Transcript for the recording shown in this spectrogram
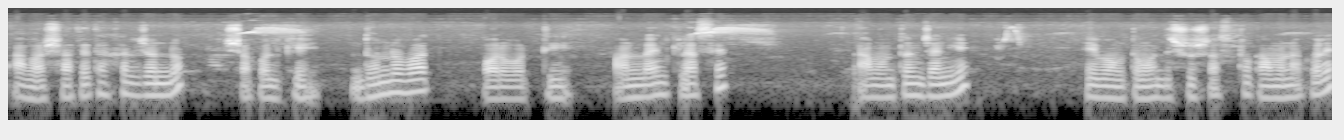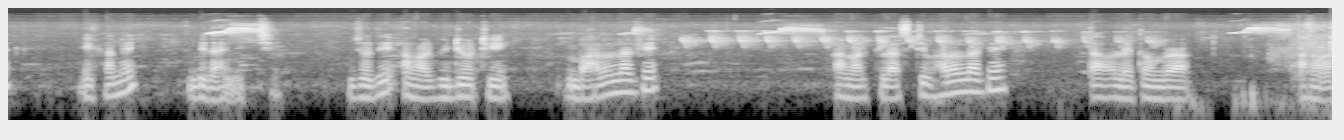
আমার সাথে থাকার জন্য সকলকে ধন্যবাদ। পরবর্তী অনলাইন ক্লাসে আমন্ত্রণ জানিয়ে এবং তোমাদের সুস্বাস্থ্য কামনা করে এখানে বিদায় নিচ্ছি। যদি আমার ভিডিওটি ভালো লাগে, আমার ক্লাসটি ভালো লাগে, তাহলে তোমরা আমার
